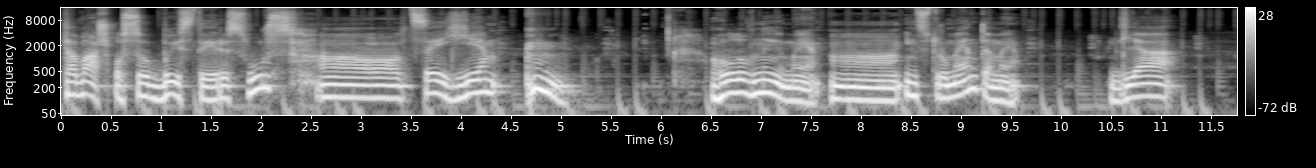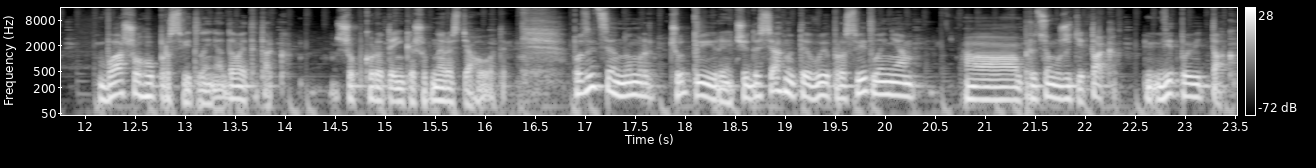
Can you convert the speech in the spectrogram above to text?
та ваш особистий ресурс це є головними інструментами для вашого просвітлення. Давайте так, щоб коротенько, щоб не розтягувати. Позиція номер 4. Чи досягнете ви просвітлення а, при цьому житті? Так, відповідь так.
